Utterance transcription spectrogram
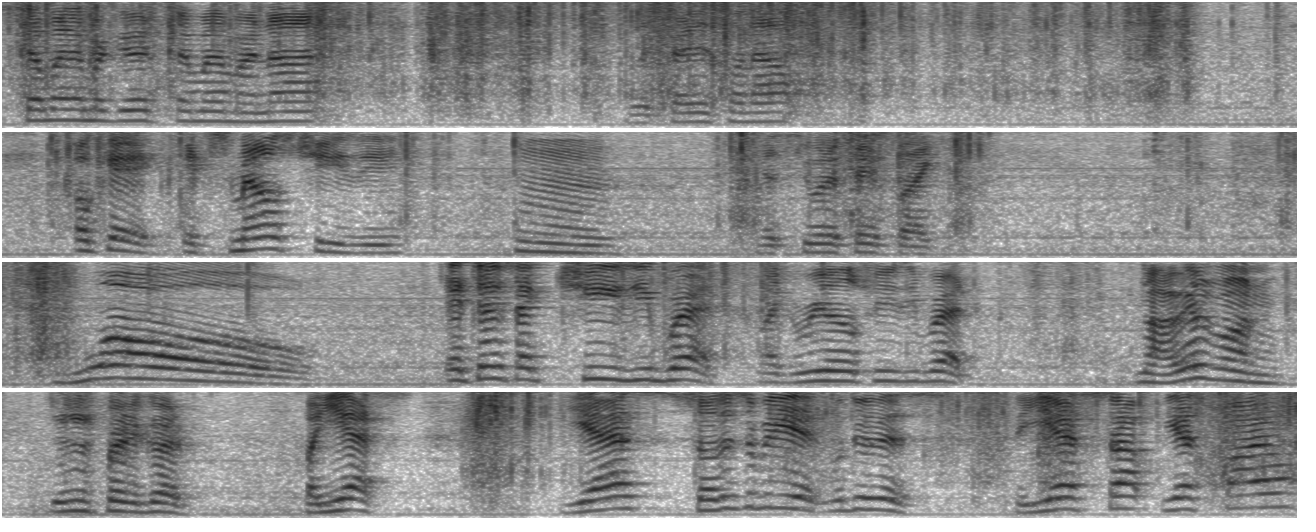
Some of them are good, some of them are not. Let's try this one out. Okay, it smells cheesy. Hmm. Let's see what it tastes like. Whoa! It tastes like cheesy bread, like real cheesy bread. Now this one, this is pretty good. But yes, yes. So this will be it. We'll do this: the yes up, yes pile,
